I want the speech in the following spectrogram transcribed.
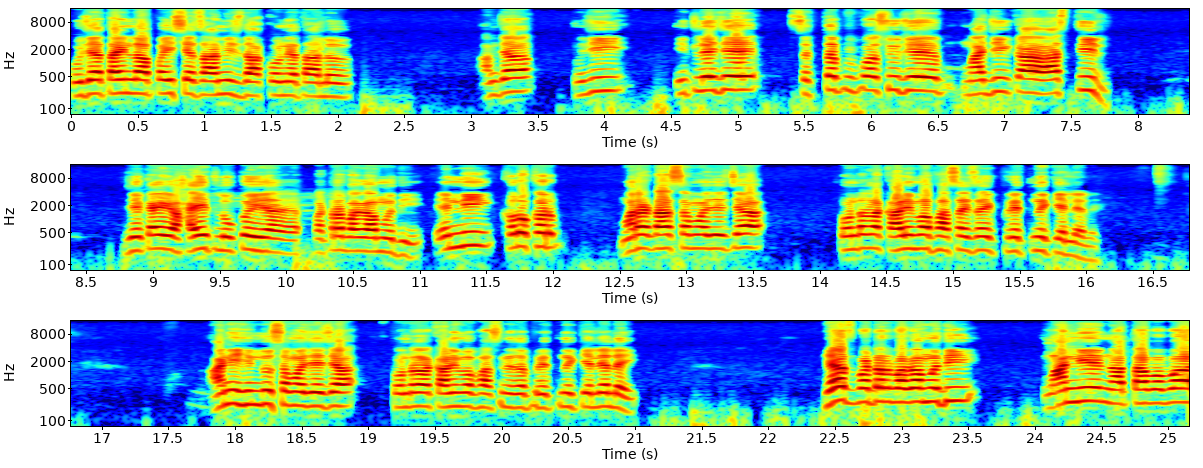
पूजाताईंना पैशाचं आमिष दाखवण्यात आलं. आमच्या म्हणजे इथले जे सत्तापिपासू जे माझी का असतील जे काही आहेत लोक या पठार भागामध्ये यांनी खरोखर मराठा समाजाच्या तोंडाला काळिंबा फासायचा एक प्रयत्न केलेला आहे. आणि हिंदू समाजाच्या तोंडाला काळिंबा फासण्याचा प्रयत्न केलेला आहे. ह्याच पठार माननीय नाताबाबा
